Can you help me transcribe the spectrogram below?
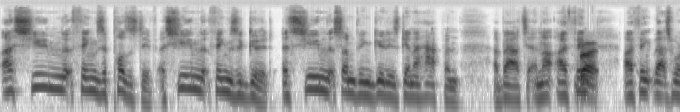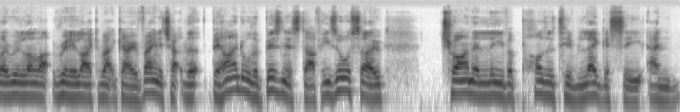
assume that things are positive. Assume that things are good. Assume that something good is going to happen about it. And I, I think Right. I think that's what I really li- really like about Gary Vaynerchuk. That behind all the business stuff, he's also trying to leave a positive legacy and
